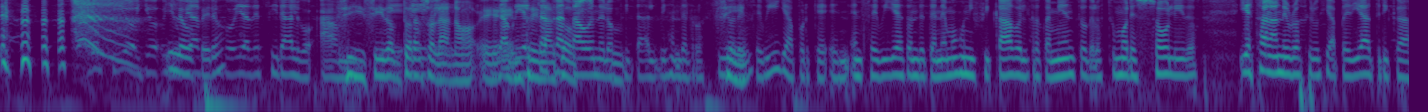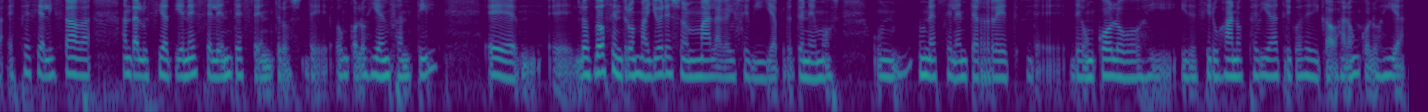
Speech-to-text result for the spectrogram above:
yo, y lo voy, operó. A, voy, a, decir algo. sí, sí, doctora eh, Solano. Eh, Gabriel se ha tratado en el Hospital Virgen del Rocío de Sevilla, porque en, Sevilla es donde tenemos unificado el tratamiento de los tumores sólidos y está la neurocirugía pediátrica especializada. Andalucía tiene excelentes centros de oncología infantil eh, eh, los dos centros mayores son Málaga y Sevilla, pero tenemos una excelente red de, oncólogos y, de cirujanos pediátricos dedicados a la oncología.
